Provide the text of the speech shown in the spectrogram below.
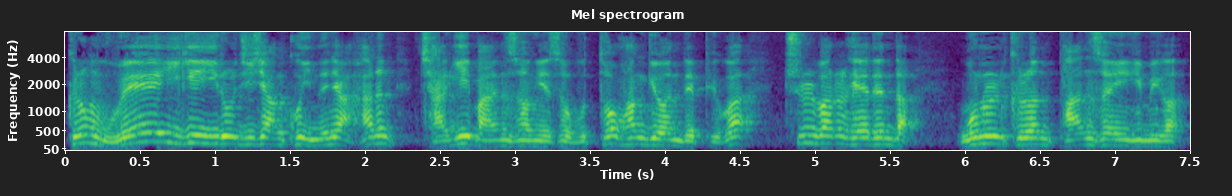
그럼 왜 이게 이루어지지 않고 있느냐 하는 자기 반성에서부터 황교안 대표가 출발을 해야 된다. 오늘 그런 반성의 기미가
